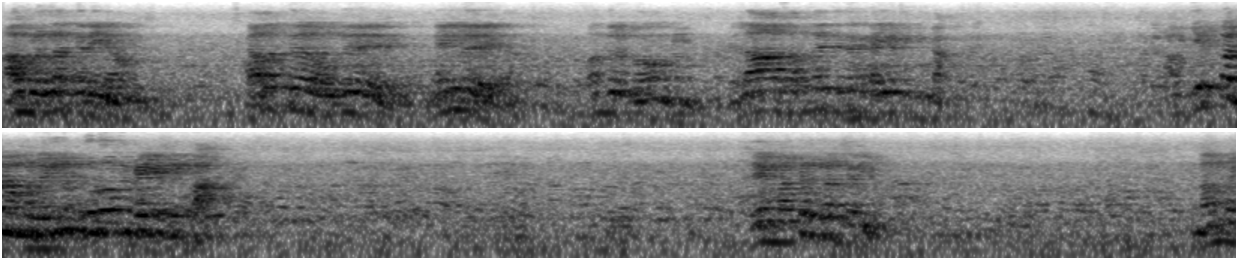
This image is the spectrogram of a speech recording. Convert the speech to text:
அவங்களுக்குலாம் தெரியும் களத்துல வந்து நெல் வந்திருக்கும் எல்லா சமுதாயத்துக்கும் கையெழுத்திட்டான் அவன் எப்ப நம்ம நெல் போடுவோம் கையெழுத்திப்பான் என் மக்களுக்கு தெரியும். நம்ம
